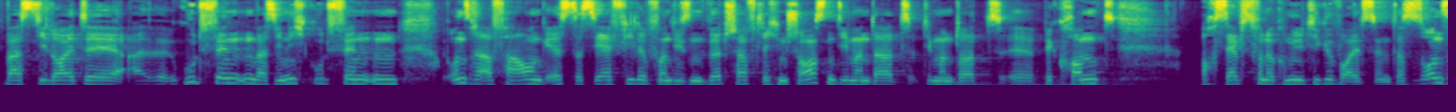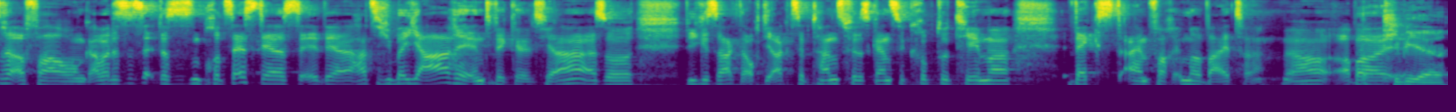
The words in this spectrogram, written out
was die Leute äh, gut finden, was sie nicht gut finden. Unsere Erfahrung ist, dass sehr viele von diesen wirtschaftlichen Chancen, die man dort, die man dort äh, bekommt, auch selbst von der Community gewollt sind. Das ist unsere Erfahrung. Aber das ist, das ist ein Prozess, der, ist, der hat sich über Jahre entwickelt. Ja, also wie gesagt, auch die Akzeptanz für das ganze Krypto-Thema wächst einfach immer weiter. Ja, aber Tibia,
